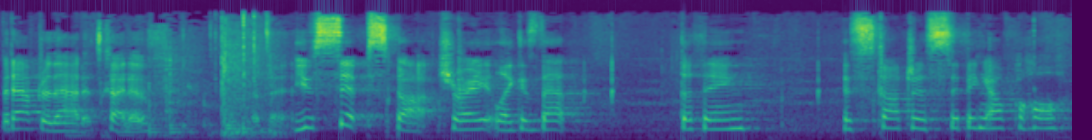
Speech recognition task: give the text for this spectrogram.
But after that, it's kind of, that's it. You sip scotch, right? Like, is that the thing? Is scotch a sipping alcohol?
